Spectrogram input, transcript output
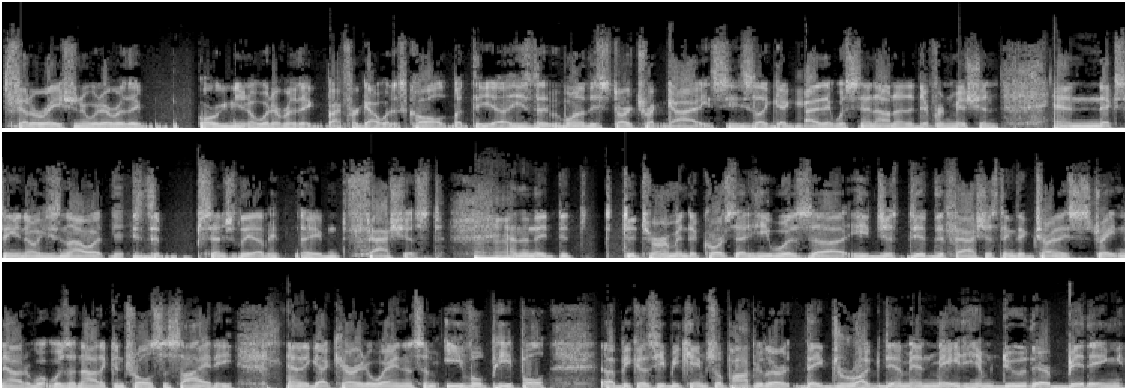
Federation or whatever they, or you know, whatever they, I forgot what it's called, but the uh, he's the, one of the Star Trek guys. He's like a guy that was sent out on a different mission, and next thing you know, he's now a, he's essentially a, a fascist. And then they de- determined, of course, that he was uh, he just did the fascist thing to try to straighten out what was an out of control society, and they got carried away. And then some evil people, uh, because he became so popular, they drugged him and made him do their bidding,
